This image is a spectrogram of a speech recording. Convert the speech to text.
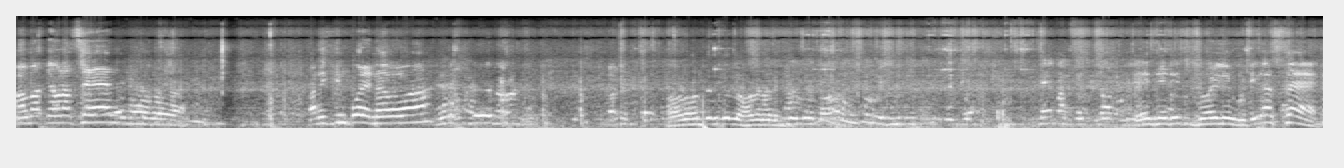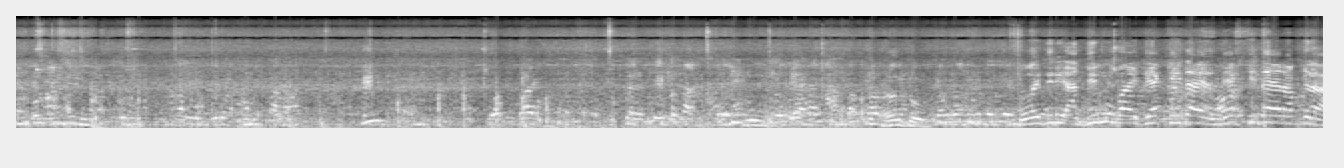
মামা কেমন আছেন? অনেকদিন পরে না মামা? এই যে দই লেবু ঠিক আছে? রন্তু দই দিদি আর দিমু ভাই দেখতেই দেয় দেখতেই দেয় আপনারা।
